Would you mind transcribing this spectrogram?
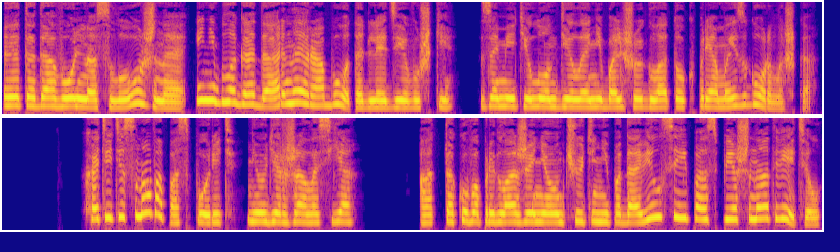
«Это довольно сложная и неблагодарная работа для девушки», заметил он, делая небольшой глоток прямо из горлышка. «Хотите снова поспорить?» — не удержалась я. От такого предложения он чуть не подавился и поспешно ответил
